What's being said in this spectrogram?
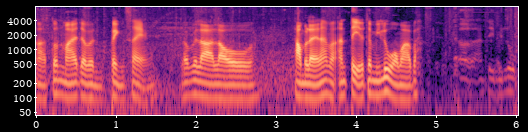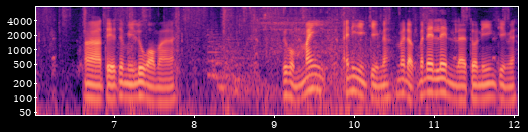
อ่าต้นไม้จะเป็นเปล่งแสง แล้วเวลาเราทำอะไรนะ อันติจะมีลูกออกมาปะเออ อันติมีลูก อ่าเต๋จะมีลูกออกมานะคือผมไม่ไอ้นี่จริงๆนะไม่แบบไม่ได้เล่นอะไรตัวนี้จริงๆนะ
